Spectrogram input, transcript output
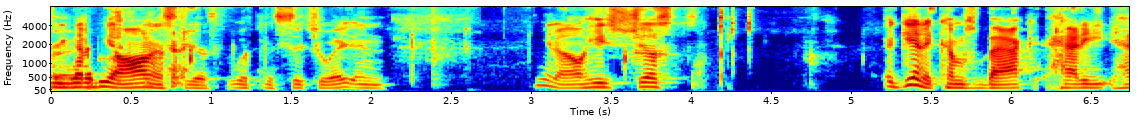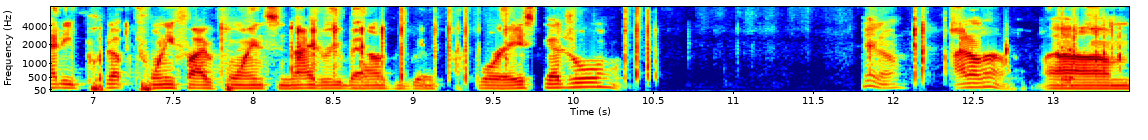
you got to be honest with with the situation. You know, he's just. Again, it comes back. Had he had he put up twenty five points and nine rebounds against the four A schedule, you know, I don't know. Um,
